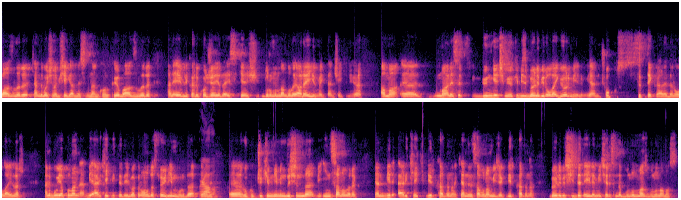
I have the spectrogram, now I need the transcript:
Bazıları kendi başına bir şey gelmesinden korkuyor. Bazıları hani evli karı koca ya da eski eş durumundan dolayı araya girmekten çekiniyor. Ama e, maalesef gün geçmiyor ki biz böyle bir olay görmeyelim. Yani çok sık tekrar eden olaylar. Hani bu yapılan bir erkeklik de değil. Bakın onu da söyleyeyim burada. Yani Bravo. e, hukukçu kimliğimin dışında bir insan olarak yani bir erkek bir kadına kendini savunamayacak bir kadına böyle bir şiddet eylemi içerisinde bulunmaz bulunamaz.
